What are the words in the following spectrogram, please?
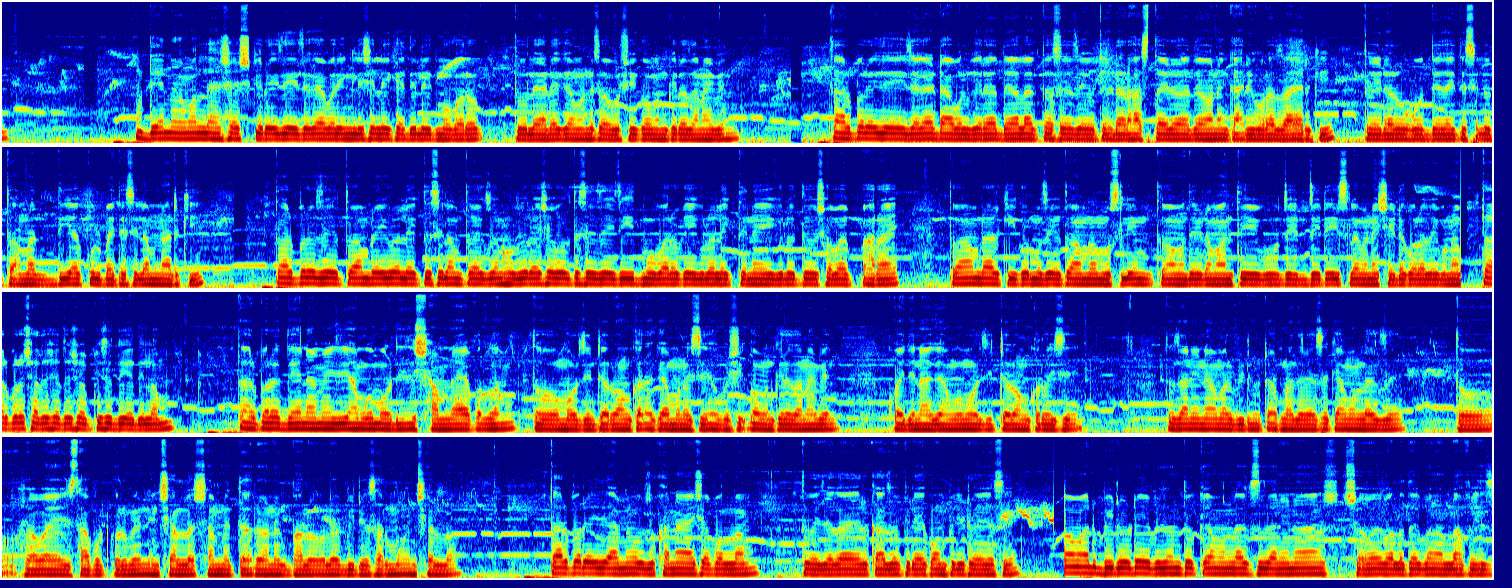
দেন আমার লেখা শেষ করে যে এই জায়গায় আবার ইংলিশে লিখে দিল ঈদ মুবারক। তো লেখাটা কেমন আছে অবশ্যই কমেন্ট করে জানাবেন তারপরে যে এই জায়গায় ডাবল করে দেওয়া লাগতেছে, যেহেতু এটা রাস্তায় দিয়ে অনেক গাড়ি ঘোড়া যায় আর কি। তো এটার উপর দিয়ে যাইতেছিল, তো আমরা দিয়া কুল পাইতেছিলাম না আর কি। তারপরে যেহেতু আমরা এগুলো লিখতেছিলাম, তো একজন হুজুর এসে বলতেছে যে এই যে ঈদ মুবারক, এগুলো লিখতে নেই, এগুলো তো সবাই পাড়ায় তো আমরা আর কি করব, যেহেতু আমরা মুসলিম, তো আমাদের এটা মানতে হইব যে যেটা ইসলামে নেই সেটা করা যাবে না। তারপরে সাথে সাথে সব কিছু দিয়ে দিলাম। তারপরে দেন আমি যে আমাকে মসজিদের সামনে আয়া পড়লাম। তো মসজিদটা রং করা কেমন হয়েছে, অবশ্যই কমেন্ট করে জানাবেন। কয়েকদিন আগে আমাকে মসজিদটা রং করা হয়েছে। তো জানি না আমার ভিডিওটা আপনাদের কাছে কেমন লাগছে। তো সবাই সাপোর্ট করবেন। ইনশাল্লাহ সামনে তার অনেক ভালো ভালো ভিডিও ছাড়বো, ইনশাল্লাহ। তারপরে আমি ওজুখানে এসে পড়লাম, তো এই জায়গায় কাজও প্রায় কমপ্লিট হয়ে গেছে। আমার ভিডিওটা এ পর্যন্ত কেমন লাগছে জানি না। সবাই ভালো থাকবেন, আল্লাহ হাফেজ।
